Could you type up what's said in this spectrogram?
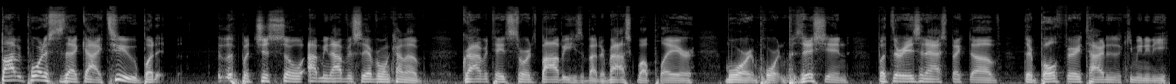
Bobby Portis is that guy too, but it, but just so I mean, obviously everyone kind of gravitates towards Bobby. He's a better basketball player, more important position, but there is an aspect of they're both very tied into the community,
